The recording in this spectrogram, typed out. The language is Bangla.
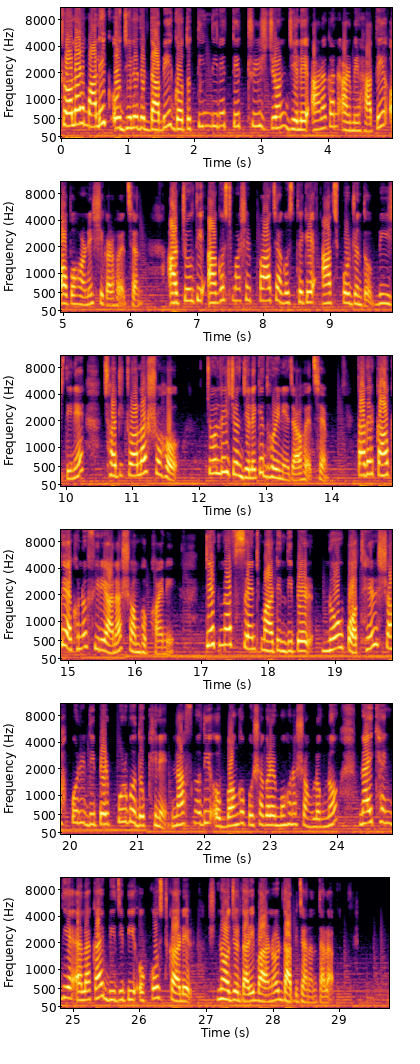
ট্রলার মালিক ও জেলেদের দাবি, গত তিন দিনে তেত্রিশ জন জেলে আরাকান আর্মির হাতে অপহরণের শিকার হয়েছেন। আর চলতি আগস্ট মাসের পাঁচ আগস্ট থেকে আজ পর্যন্ত বিশ দিনে ছয়টি ট্রলার সহ চল্লিশ জন জেলেকে ধরে নিয়ে যাওয়া হয়েছে। তাদের কাউকে এখনও ফিরে আনা সম্ভব হয়নি। টেকনাফ সেন্ট মার্টিন দ্বীপের নৌপথের শাহপরীর দ্বীপের পূর্ব দক্ষিণে নাফ নদী ও বঙ্গোপসাগরের মোহনা সংলগ্ন নাইখ্যাংদিয়া এলাকায় বিজিবি ও কোস্ট গার্ডের নজরদারি বাড়ানোর দাবি জানান তারা।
